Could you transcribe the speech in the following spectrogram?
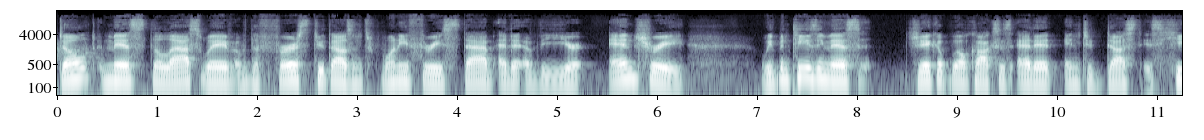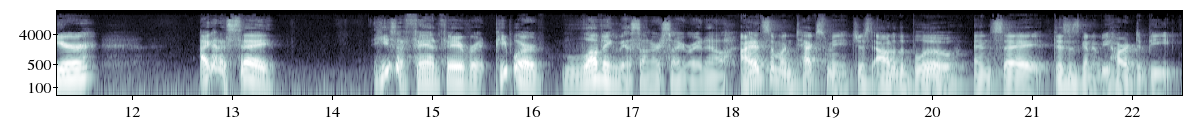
Don't miss the last wave of the first 2023 Stab Edit of the Year entry. We've been teasing this. Jacob Wilcox's edit into Dust is here. I gotta say, he's a fan favorite. People are loving this on our site right now. I had someone text me just out of the blue and say, This is going to be hard to beat.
